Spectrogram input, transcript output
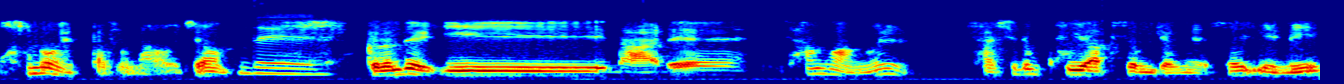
환호했다고 나오죠. 네. 그런데 이 날의 상황을 사실은 구약 성경에서 이미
